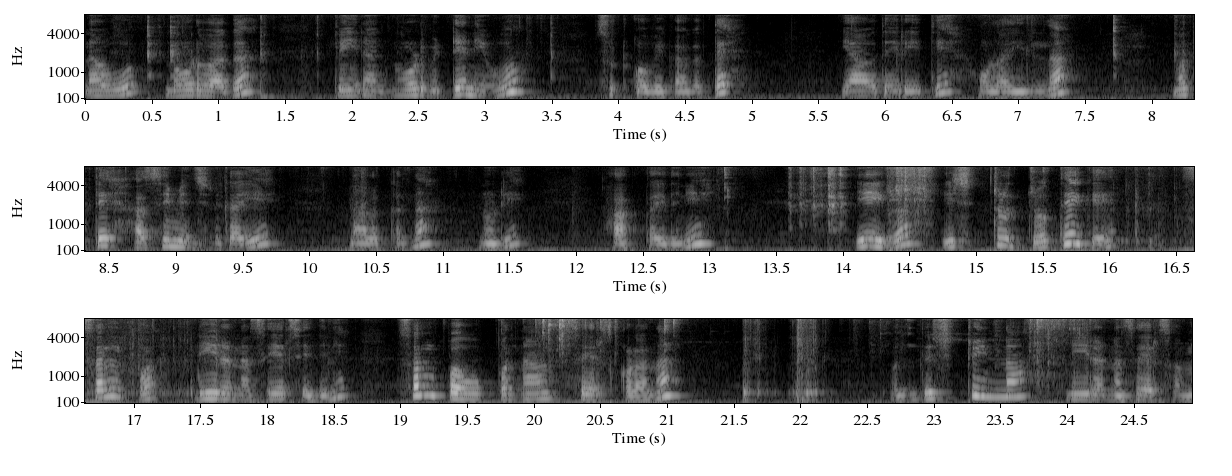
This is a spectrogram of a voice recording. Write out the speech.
ನಾವು ನೋಡುವಾಗ ಕ್ಲೀನಾಗಿ ನೋಡಿಬಿಟ್ಟೆ ನೀವು ಸುಟ್ಕೋಬೇಕಾಗತ್ತೆ. ಯಾವುದೇ ರೀತಿ ಹುಳ ಇಲ್ಲ. ಮತ್ತು ಹಸಿಮೆಣಸಿನ್ಕಾಯಿ ನಾಲ್ಕನ್ನು ನೋಡಿ ಹಾಕ್ತಾಯಿದ್ದೀನಿ ಈಗ ಇಷ್ಟ್ರ ಜೊತೆಗೆ ಸ್ವಲ್ಪ ನೀರನ್ನು ಸೇರಿಸಿದ್ದೀನಿ. ಸ್ವಲ್ಪ ಉಪ್ಪನ್ನು ಸೇರಿಸ್ಕೊಳ್ಳೋಣ. ಒಂದಿಷ್ಟು ಇನ್ನೂ ನೀರನ್ನು ಸೇರಿಸೋಣ.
